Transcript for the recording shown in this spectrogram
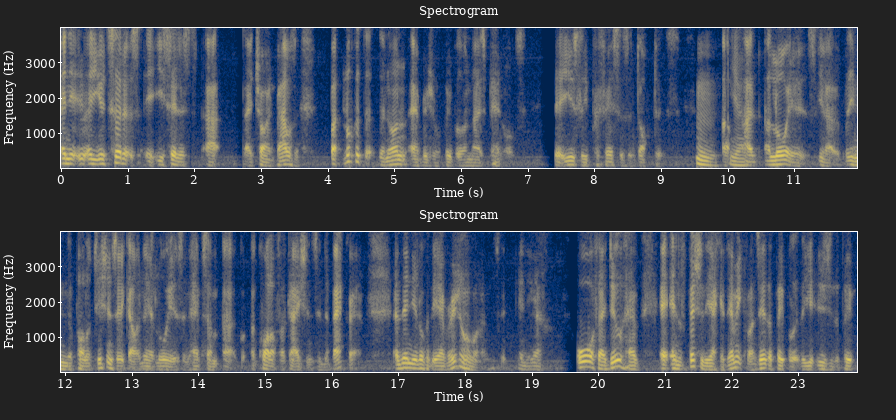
and you, you sort of you said it's, uh, they try and balance it, but look at the, the non-Aboriginal people on those panels. They're usually professors and doctors. Mm, yeah. Are, are, lawyers, you know, even the politicians that go in there, lawyers and have some uh, qualifications in the background. And then you look at the Aboriginal ones and you go, or if they do have, and especially the academic ones, they're the people that usually the people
